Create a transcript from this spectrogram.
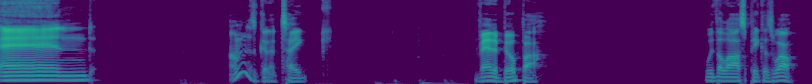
And I'm just going to take Vanderbilt Bar with the last pick as well.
